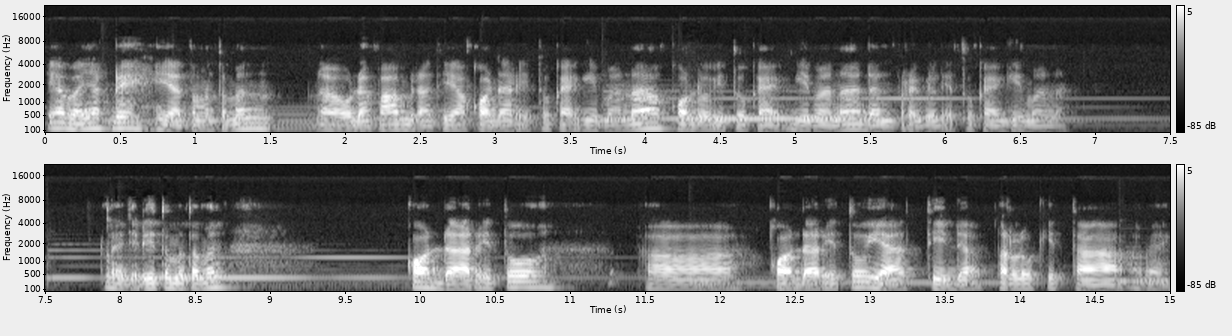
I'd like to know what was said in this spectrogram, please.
Ya banyak deh. Ya teman-teman nah, udah paham berarti ya kodar itu kayak gimana kodo itu kayak gimana dan preview itu kayak gimana. Nah jadi teman-teman kodar itu uh, kodar itu ya tidak perlu kita apa ya,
